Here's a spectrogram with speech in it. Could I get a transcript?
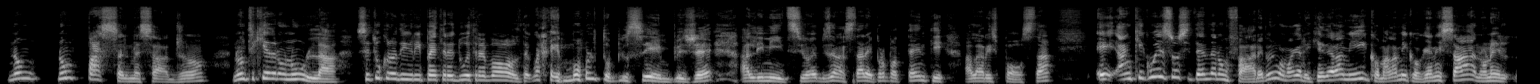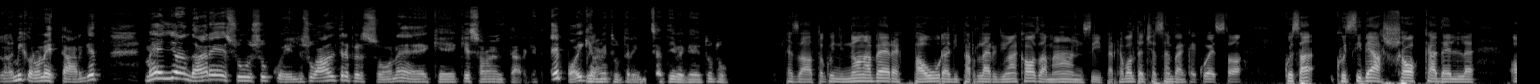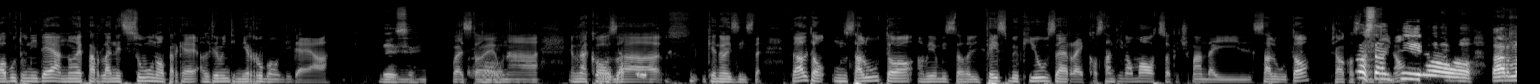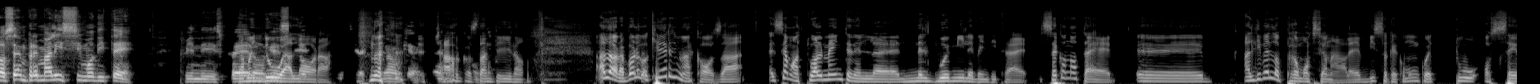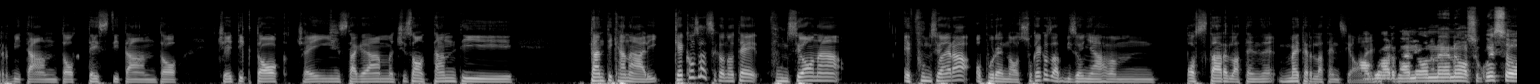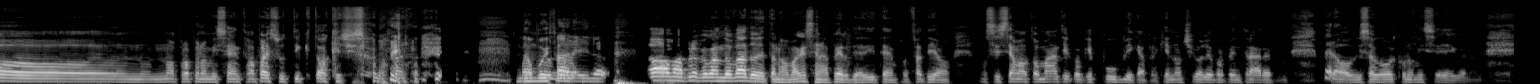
non, non passa il messaggio, non ti chiedono nulla. Se tu lo devi ripetere due o tre volte, guarda che è molto più semplice all'inizio e eh, bisogna stare proprio attenti alla risposta. E anche questo si tende a non fare. Per uno magari chiede all'amico, ma l'amico che ne sa, non è, l'amico non è target, meglio andare su, su quelli, su altre persone che, che sono nel target. E poi chiaramente tutte le iniziative che hai detto tu. Esatto, quindi non avere paura di parlare di una cosa, ma anzi, perché a volte c'è sempre anche questo, questa idea sciocca del ho avuto un'idea, non ne parla nessuno perché altrimenti mi rubano l'idea. Eh sì. Mm, Questa è, una, è una cosa che non esiste. Tra l'altro, un saluto, abbiamo visto il Facebook user Costantino Mozzo che ci manda il saluto. Ciao Costantino. Costantino, parlo sempre malissimo di te. Quindi spero. Siamo in due allora. Okay. Ciao Costantino. Allora, volevo chiederti una cosa. Siamo attualmente nel, nel 2023. Secondo te, eh, a livello promozionale, visto che comunque tu osservi tanto, testi tanto, c'è TikTok, c'è Instagram, ci sono tanti, tanti canali, che cosa secondo te funziona e funzionerà oppure no? Su che cosa bisogna um, postare l'atten- mettere l'attenzione? Oh, guarda, non, no, su questo no, proprio non mi sento, ma poi su TikTok ci sono... non vuoi fare il... No, ma proprio quando vado ho detto no, ma questa è una perdita di tempo. Infatti ho un sistema automatico che pubblica perché non ci voglio proprio entrare, però ho visto che qualcuno mi segue.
